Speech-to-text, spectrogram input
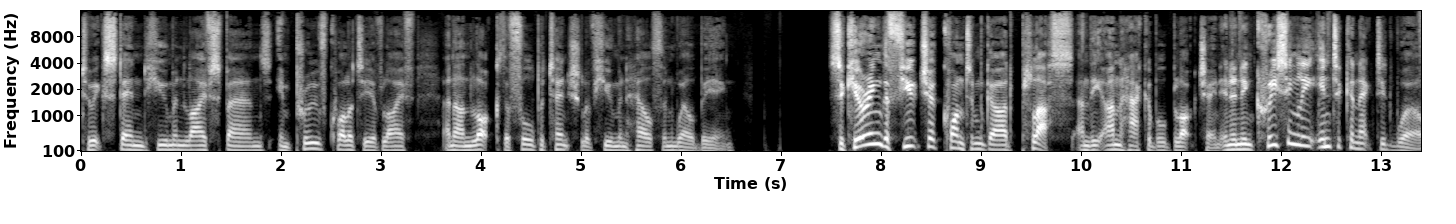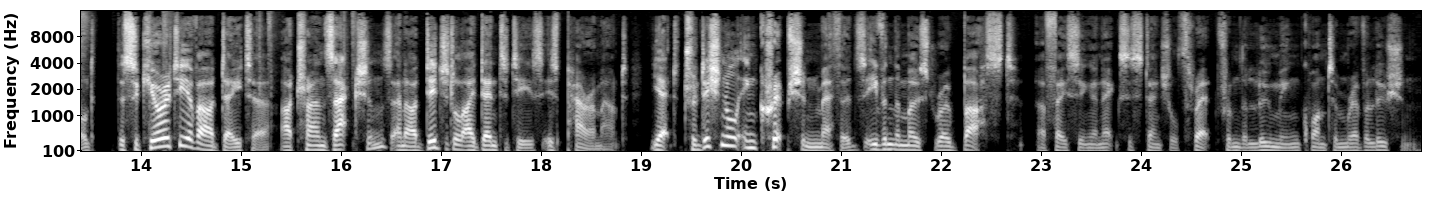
to extend human lifespans, improve quality of life, and unlock the full potential of human health and well-being. Securing the future Quantum Guard Plus and the unhackable blockchain in an increasingly interconnected world, the security of our data, our transactions, and our digital identities is paramount. Yet traditional encryption methods, even the most robust, are facing an existential threat from the looming quantum revolution.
